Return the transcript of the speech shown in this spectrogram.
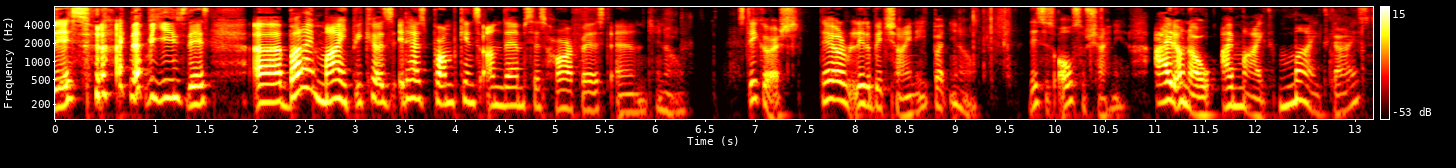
this. I never use this. Uh, but I might because it has pumpkins on them, says harvest and, you know, stickers. They are a little bit shiny, but, you know, this is also shiny. I don't know. I might. Might, guys.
